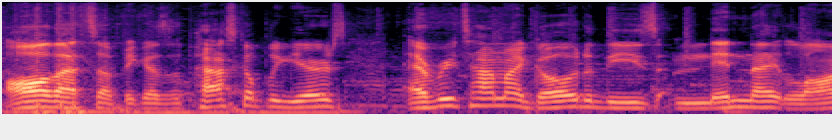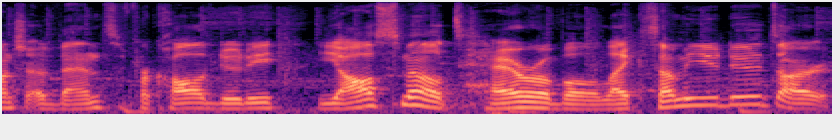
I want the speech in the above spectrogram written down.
all that stuff because the past couple years every time I go to these midnight launch events for Call of Duty y'all smell terrible. Like some of you dudes are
